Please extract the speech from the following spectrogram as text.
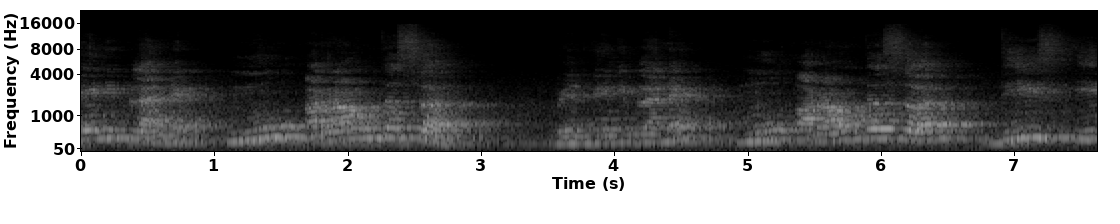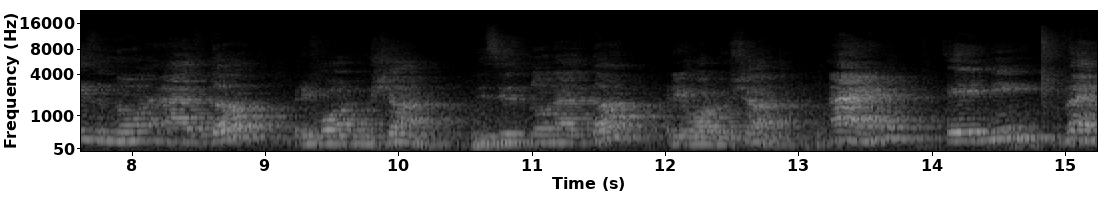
any planet move around the sun. When any planet move around the sun. This is known as the revolution. This is known as the revolution. And any when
